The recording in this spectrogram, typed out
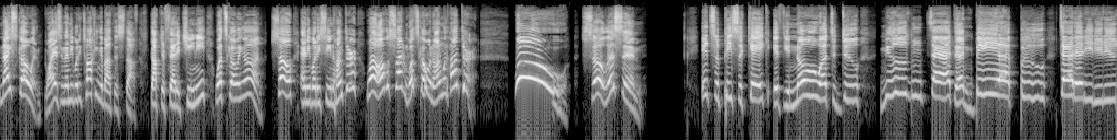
Nice going. Why isn't anybody talking about this stuff? Dr. Fettuccini, what's going on? So, anybody seen Hunter? Well, all of a sudden, what's going on with Hunter? Woo! So, listen. It's a piece of cake if you know what to do. Mutant da da beat up boo da da dee dee doo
